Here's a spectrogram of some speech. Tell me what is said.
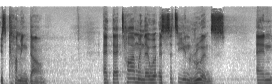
is coming down. At that time, when they were a city in ruins, and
